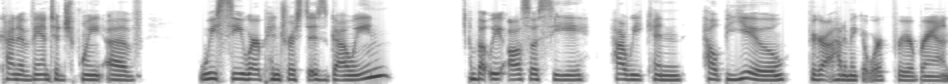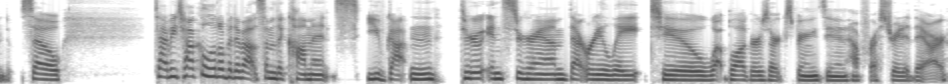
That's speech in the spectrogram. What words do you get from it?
kind of vantage point of we see where Pinterest is going but we also see how we can help you figure out how to make it work for your brand. So, Tabby, talk a little bit about some of the comments you've gotten through Instagram that relate to what bloggers are experiencing and how frustrated they are.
